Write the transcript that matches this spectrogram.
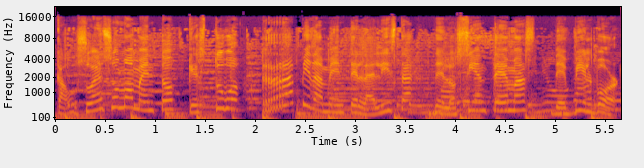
causó en su momento que estuvo rápidamente en la lista de los 100 temas de Billboard.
